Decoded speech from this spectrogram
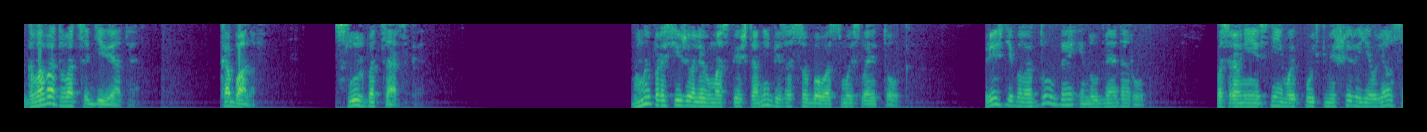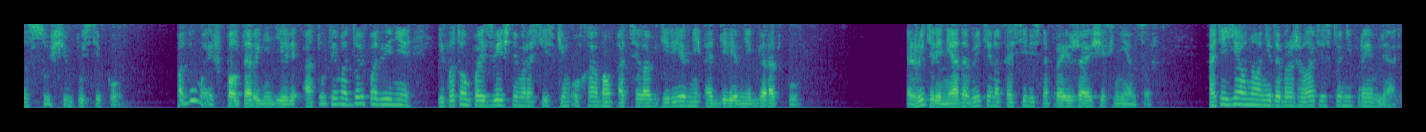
Глава 29. Кабанов. Служба царская. Мы просиживали в Москве штаны без особого смысла и толка. Прежде была долгая и нудная дорога. По сравнению с ней мой путь к Мишелю являлся сущим пустяком. Подумаешь, полторы недели, а тут и водой по двине, и потом по извечным российским ухабам от села к деревне, от деревни к городку. Жители неодобрительно косились на проезжающих немцев, хотя явного недоброжелательства не проявляли.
